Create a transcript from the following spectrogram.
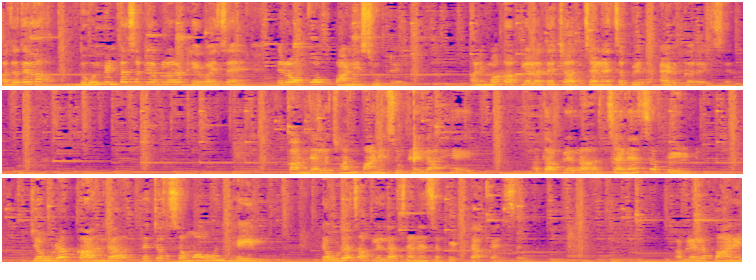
आता त्याला दोन मिनिटासाठी आपल्याला ठेवायचं आहे त्याला आपोआप पाणी सुटेल. आणि मग आपल्याला त्याच्यात चण्याचं पीठ ऍड करायचं आहे कांद्याला छान पाणी सुटलेलं आहे. आता आपल्याला चण्याचं पीठ जेवढं कांदा त्याच्यात समावून घेईल तेवढंच आपल्याला चण्याचं पीठ टाकायचं आपल्याला पाणी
